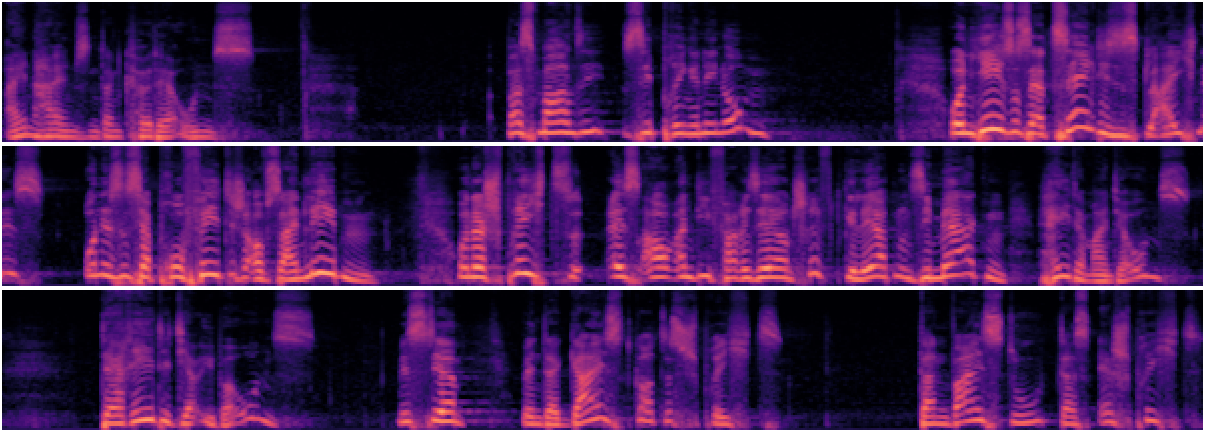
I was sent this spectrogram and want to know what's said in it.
einheimsen, dann gehört er uns. Was machen sie? Sie bringen ihn um. Und Jesus erzählt dieses Gleichnis und es ist ja prophetisch auf sein Leben. Und er spricht es auch an die Pharisäer und Schriftgelehrten und sie merken, hey, der meint ja uns. Der redet ja über uns. Wisst ihr, wenn der Geist Gottes spricht, dann weißt du, dass er spricht.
